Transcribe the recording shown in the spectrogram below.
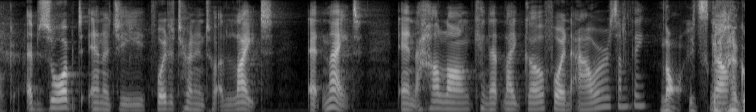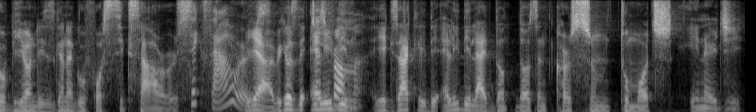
Okay. absorbed energy for it to turn into a light at night. And how long can that light go? For an hour or something? No, it's gonna go beyond. It's gonna go for six hours. Six hours. Yeah, because the Just LED exactly the LED light don't, doesn't consume too much energy.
